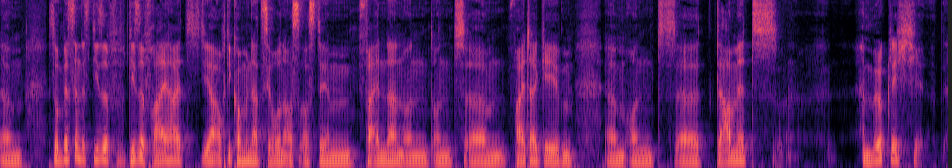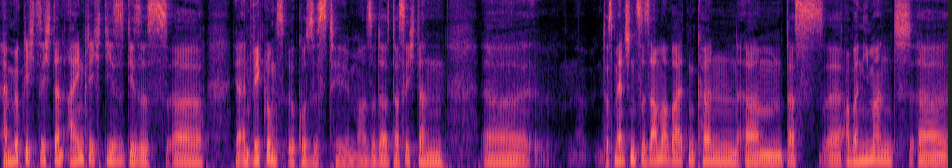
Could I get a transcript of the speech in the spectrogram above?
Ähm, so ein bisschen ist diese, diese Freiheit ja auch die Kombination aus, aus dem Verändern und, und ähm, Weitergeben ähm, und äh, damit ermöglicht ermöglicht sich dann eigentlich diese, dieses äh, ja, Entwicklungsökosystem. Also, da, dass ich dann äh, dass Menschen zusammenarbeiten können, ähm, dass äh, aber niemand äh,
